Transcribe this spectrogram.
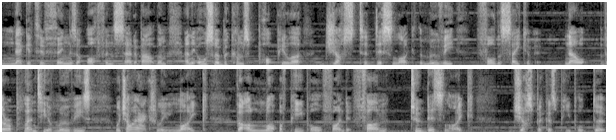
negative things are often said about them, and it also becomes popular just to dislike the movie for the sake of it. Now, there are plenty of movies which I actually like that a lot of people find it fun to dislike just because people do.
